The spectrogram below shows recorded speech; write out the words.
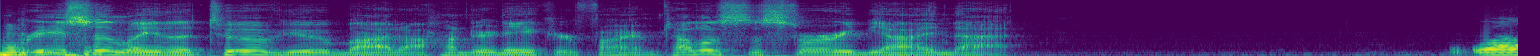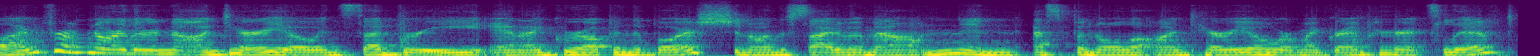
recently, the two of you bought a hundred-acre farm. Tell us the story behind that. Well, I'm from Northern Ontario in Sudbury, and I grew up in the bush and on the side of a mountain in Espanola, Ontario, where my grandparents lived.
